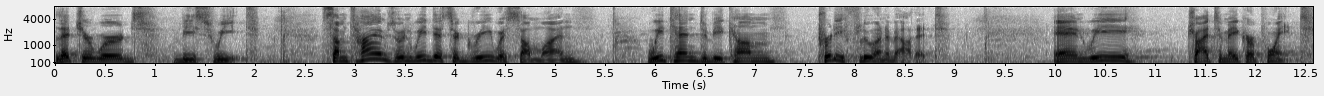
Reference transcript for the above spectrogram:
Let your words be sweet. Sometimes when we disagree with someone, we tend to become pretty fluent about it. and we try to make our point.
